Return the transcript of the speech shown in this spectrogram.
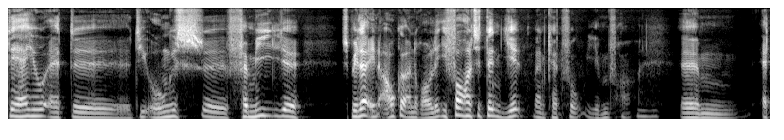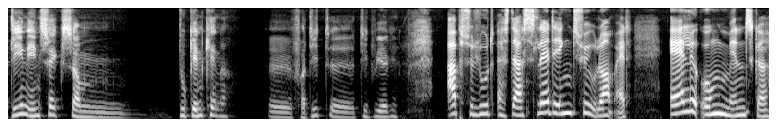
det er jo, at øh, de unges øh, familie spiller en afgørende rolle i forhold til den hjælp, man kan få hjemmefra. Mm. Øhm, er det en indsigt, som du genkender? Øh, fra dit, øh, dit virke? Absolut. Altså, der er slet ingen tvivl om, at alle unge mennesker,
